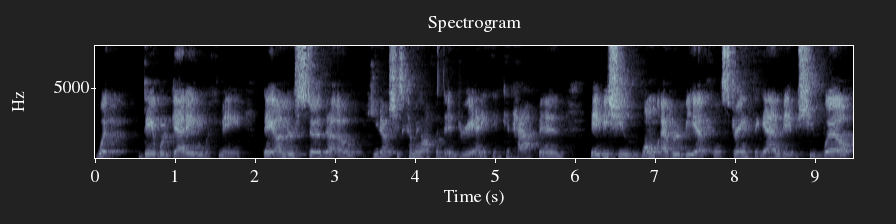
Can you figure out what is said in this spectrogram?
what they were getting with me. They understood that, oh, you know, she's coming off an injury, anything can happen. Maybe she won't ever be at full strength again. Maybe she will.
